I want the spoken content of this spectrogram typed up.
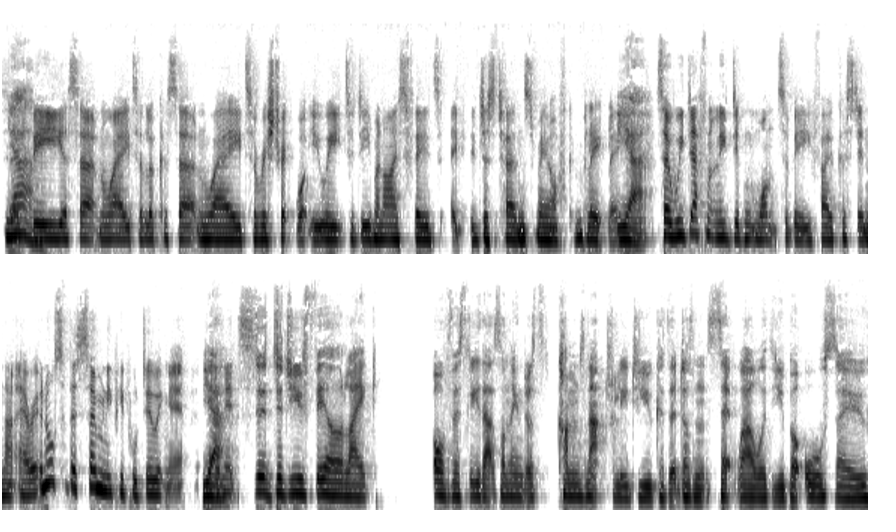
to Yeah. be a certain way, to look a certain way, to restrict what you eat, to demonize foods. It, it just turns me off completely. Yeah. So we definitely didn't want to be focused in that area. And also, there's so many people doing it. Yeah. and it's Did, did you feel like obviously that's something that just comes naturally to you because it doesn't sit well with you, but also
